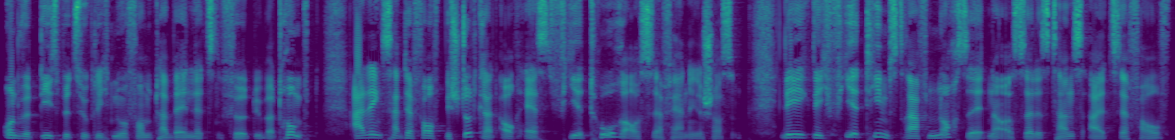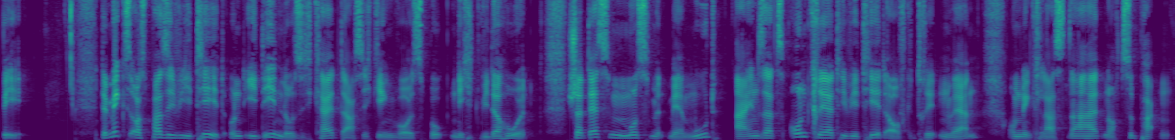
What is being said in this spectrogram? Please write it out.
und wird diesbezüglich nur vom Tabellenletzten Fürth übertrumpft. Allerdings hat der VfB Stuttgart auch erst vier Tore aus der Ferne geschossen. Lediglich vier Teams trafen noch seltener aus der Distanz als der VfB. Der Mix aus Passivität und Ideenlosigkeit darf sich gegen Wolfsburg nicht wiederholen. Stattdessen muss mit mehr Mut, Einsatz und Kreativität aufgetreten werden, um den Klassenerhalt noch zu packen.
